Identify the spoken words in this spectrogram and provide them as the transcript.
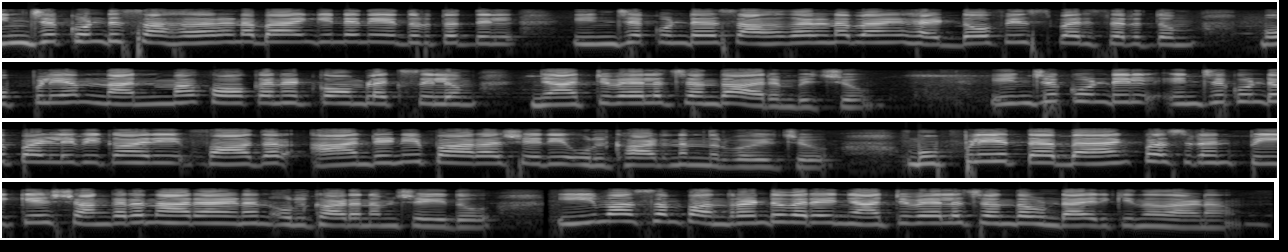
ഇഞ്ചക്കുണ്ട് സഹകരണ ബാങ്കിന്റെ നേതൃത്വത്തിൽ ഇഞ്ചക്കുണ്ട് സഹകരണ ബാങ്ക് ഹെഡ് ഓഫീസ് പരിസരത്തും മുപ്ലിയം നന്മ കോക്കനട്ട് കോംപ്ലക്സിലും ഞാറ്റുവേല ചന്ത ആരംഭിച്ചു. ഇഞ്ചക്കുണ്ടിൽ ഇഞ്ചക്കുണ്ട് പള്ളി വികാരി ഫാദർ ആന്റണി പാറാശ്ശേരി ഉദ്ഘാടനം നിർവഹിച്ചു. മുപ്ലിയത്ത് bank president P K Sankaranarayanan ഉദ്ഘാടനം ചെയ്തു. ഈ മാസം പന്ത്രണ്ട് വരെ ഞാറ്റുവേല ചന്ത ഉണ്ടായിരിക്കുന്നതാണ്.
